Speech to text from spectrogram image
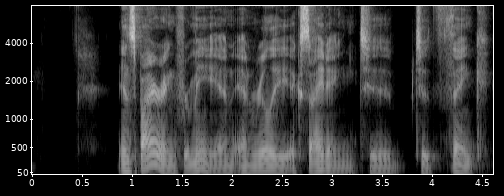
inspiring for me and, and really exciting to to think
